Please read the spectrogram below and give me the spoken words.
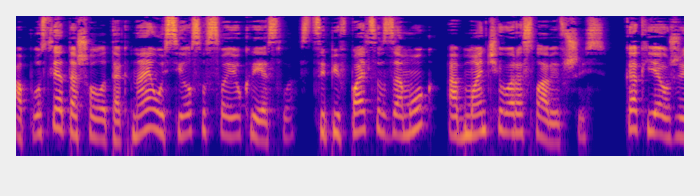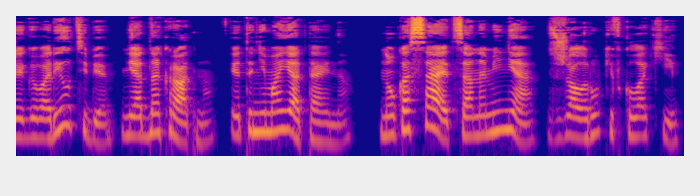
А после отошел от окна и уселся в свое кресло, сцепив пальцы в замок, обманчиво расслабившись. Как я уже и говорил тебе неоднократно, это не моя тайна. Но касается она меня, сжал руки в кулаки.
